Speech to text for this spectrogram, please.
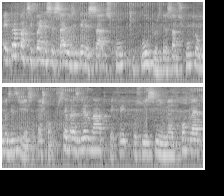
Aí para participar é necessário os interessados que cumpram, os interessados cumpram algumas exigências, tais como ser brasileiro nato, perfeito, possuir ensino médio completo,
